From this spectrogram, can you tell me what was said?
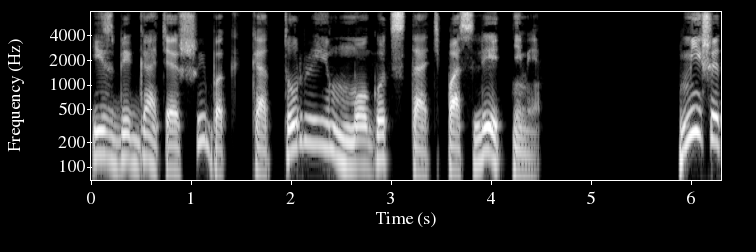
избегать ошибок, которые могут стать последними. Миша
